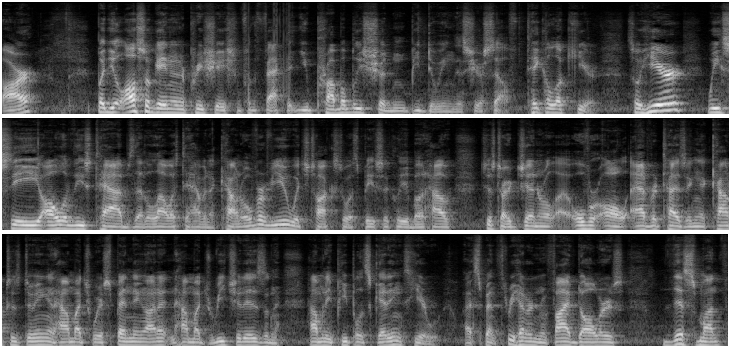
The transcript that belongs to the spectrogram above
are but you'll also gain an appreciation for the fact that you probably shouldn't be doing this yourself. Take a look here. So here we see all of these tabs that allow us to have an account overview, which talks to us basically about how just our general uh, overall advertising account is doing and how much we're spending on it and how much reach it is and how many people it's getting. Here, I spent $305 this month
